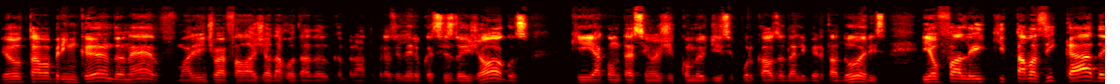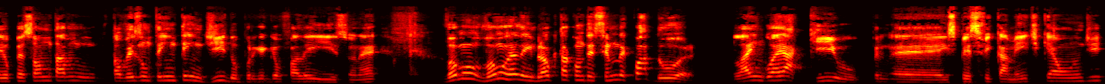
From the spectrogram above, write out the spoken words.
Eu estava brincando, né? A gente vai falar já da rodada do Campeonato Brasileiro com esses dois jogos que acontecem hoje, como eu disse, por causa da Libertadores, e eu falei que estava zicada e o pessoal não tava, talvez não tenha entendido por que, que eu falei isso, né? Vamos, vamos relembrar o que está acontecendo no Equador lá em Guayaquil, é, especificamente, que é onde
